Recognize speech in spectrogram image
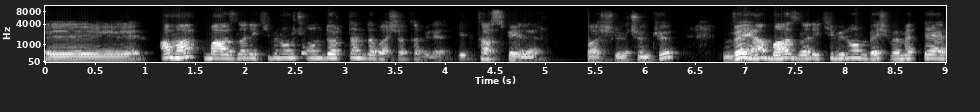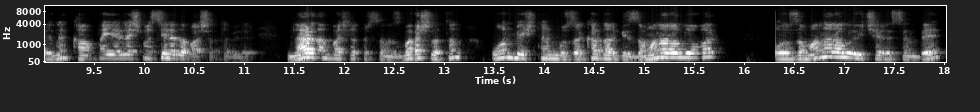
E, ama bazıları 2013-14'ten de başlatabilir. İlk tasfiyeler başlıyor çünkü. Veya bazıları 2015 Mehmet Değerli'nin kampa yerleşmesiyle de başlatabilir. Nereden başlatırsanız başlatın 15 Temmuz'a kadar bir zaman aralığı var. O zaman aralığı içerisinde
